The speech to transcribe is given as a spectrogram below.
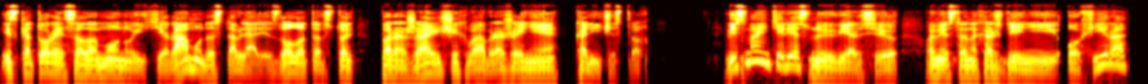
из которой Соломону и Хираму доставляли золото в столь поражающих воображение количествах. Весьма интересную версию о местонахождении Офира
